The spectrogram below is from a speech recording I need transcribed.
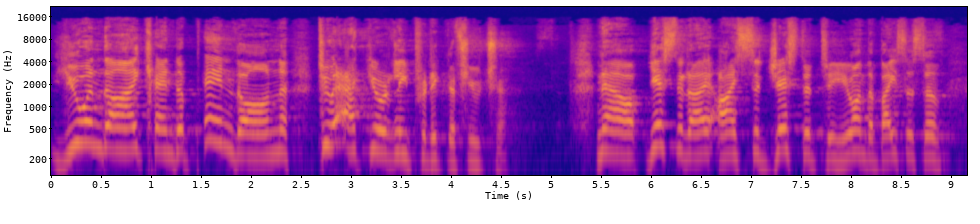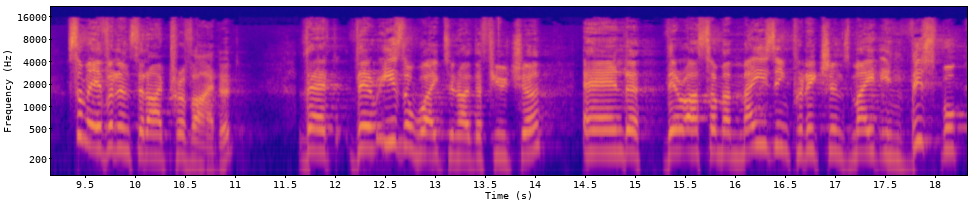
you and I can depend on to accurately predict the future? Now, yesterday I suggested to you on the basis of some evidence that I provided that there is a way to know the future and uh, there are some amazing predictions made in this book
